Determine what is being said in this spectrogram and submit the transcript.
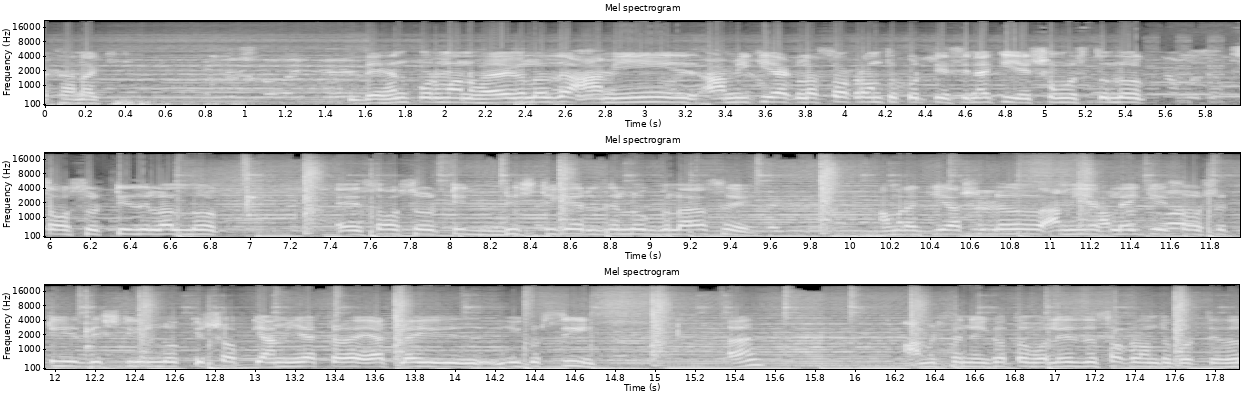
একা নাকি? দেখেন, প্রমাণ হয়ে গেল যে আমি আমি কি একলা চক্রান্ত করতেছি নাকি? এই সমস্ত লোক, চৌষট্টি জেলার লোক, এই চৌষট্টি ডিস্ট্রিক্টের যে লোকগুলো আছে, আমরা কি আসলে আমি একলাই কি চৌষট্টি ডিস্ট্রিক্টের লোককে সব কি আমি একলা, একলাই ই করছি? হ্যাঁ? আমি তো এই কথা বলে যে চক্রান্ত করতেছে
